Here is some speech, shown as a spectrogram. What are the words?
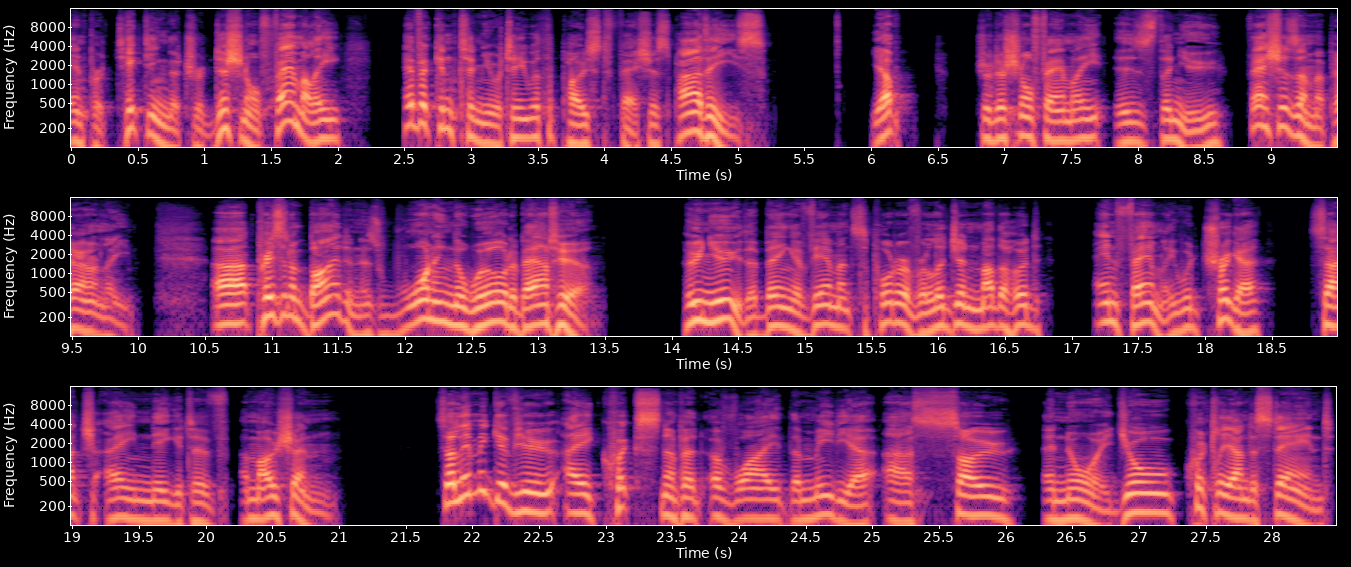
and protecting the traditional family have a continuity with the post fascist parties. Yep, traditional family is the new fascism, apparently. Uh, President Biden is warning the world about her. Who knew that being a vehement supporter of religion, motherhood, and family would trigger such a negative emotion? So, let me give you a quick snippet of why the media are so annoyed. You'll quickly understand.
